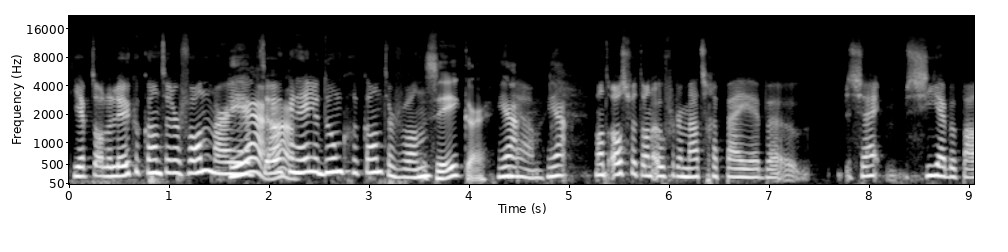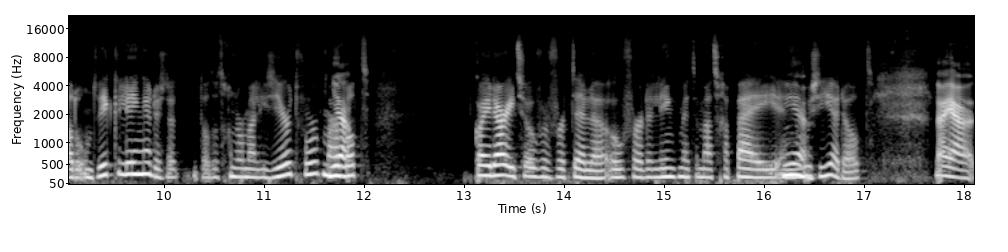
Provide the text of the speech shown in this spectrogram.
je hebt alle leuke kanten ervan, maar je Ja. hebt ook een hele donkere kant ervan. Zeker, ja. Ja. ja. Want als we het dan over de maatschappij hebben, zij, zie jij bepaalde ontwikkelingen, dus dat, dat het genormaliseerd wordt. Maar Ja. wat kan je daar iets over vertellen, over de link met de maatschappij en Ja. hoe zie jij dat? Nou ja,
